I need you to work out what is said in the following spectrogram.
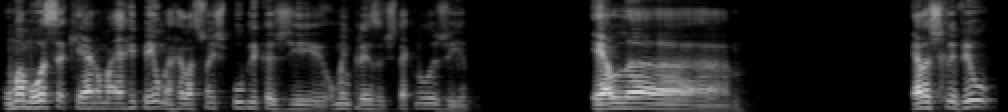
uma moça que era uma RP, uma Relações Públicas de uma empresa de tecnologia, ela, ela escreveu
